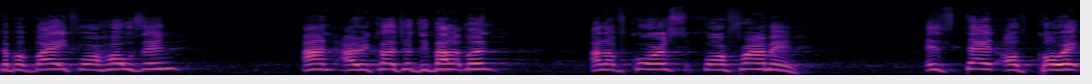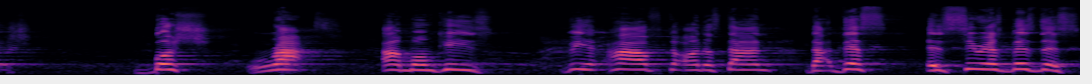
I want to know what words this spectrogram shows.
to provide for housing and agricultural development and of course for farming instead of courage, bush, rats, and monkeys. We have to understand that this is serious business.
